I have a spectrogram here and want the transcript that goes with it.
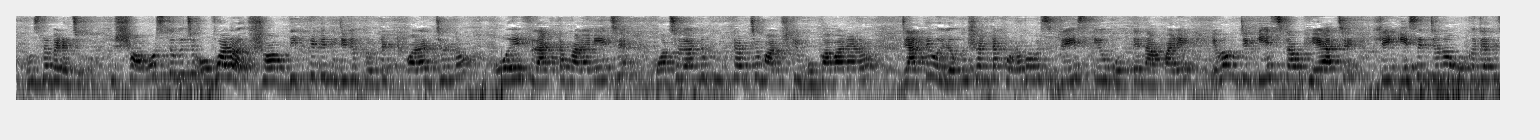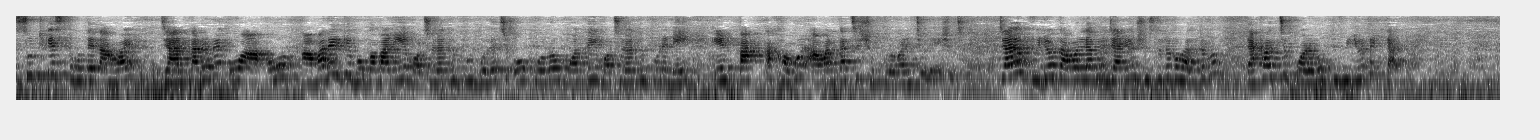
বুঝতে পেরেছ? তো সমস্ত কিছু ওভারঅল সব দিক থেকে নিজেকে প্রোটেক্ট করার জন্য ও এই ফ্ল্যাটটা ভাড়া নিয়েছে। মৎস্যগন্ধপুরটা হচ্ছে মানুষকে বোকা বানানো, যাতে ওই লোকেশনটা কোনোভাবে স্ট্রেস কেউ করতে না পারে এবং যে কেসটাও খেয়ে আছে, সেই কেসের জন্য ওকে যাতে সুটকেস হতে না হয়, যার কারণে ও ও আমাদেরকে বোকা বানিয়ে মৎস্যগন্ধপুর বলেছে। ও কোনো মতেই মৎস্যগন্ধপুরে নেই। এর পাক্কা খবর আমার কাছে শুক্রবারই চলে এসেছে। যাই হোক ভিডিও কেমন লাগল জানিও, সুস্থ থাকো, ভালো থাকো। দেখা হচ্ছে পরবর্তী ভিডিওতে টাটা।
